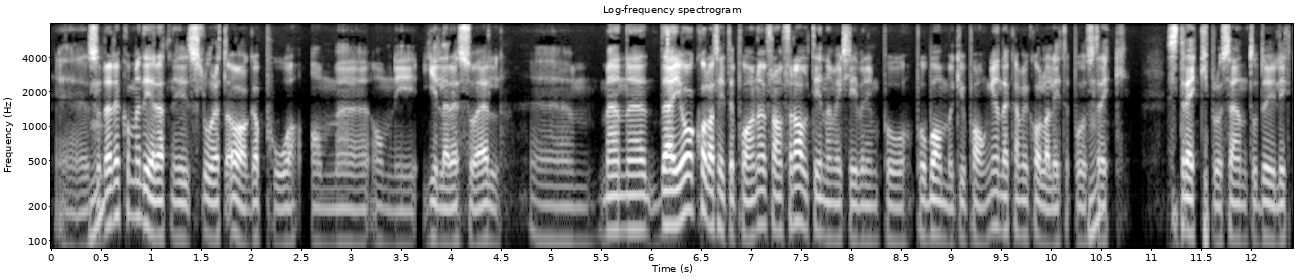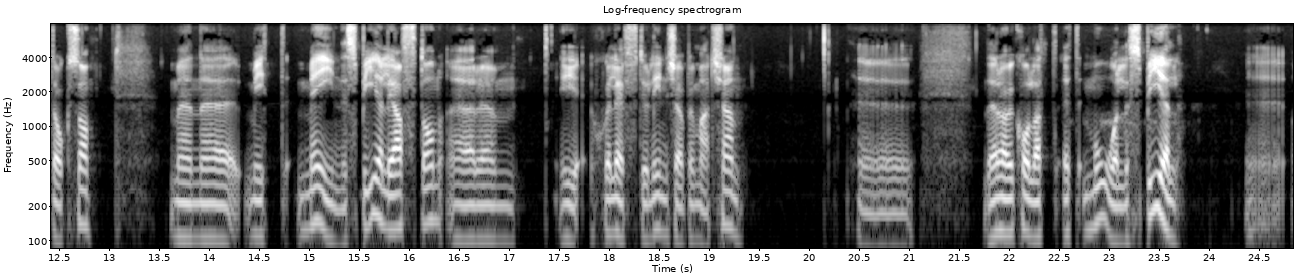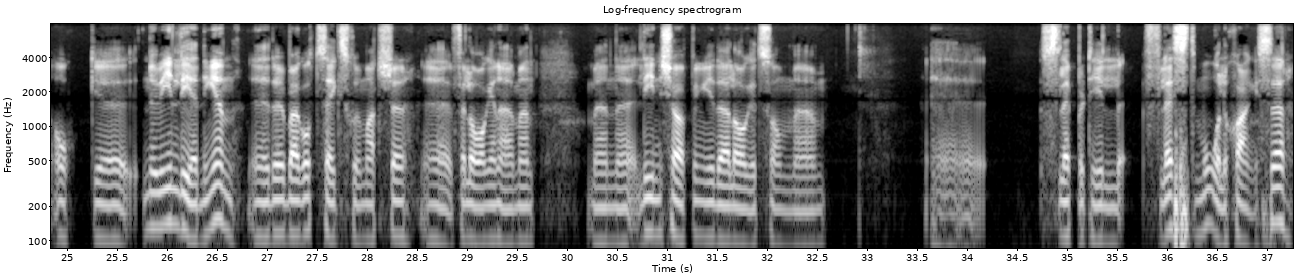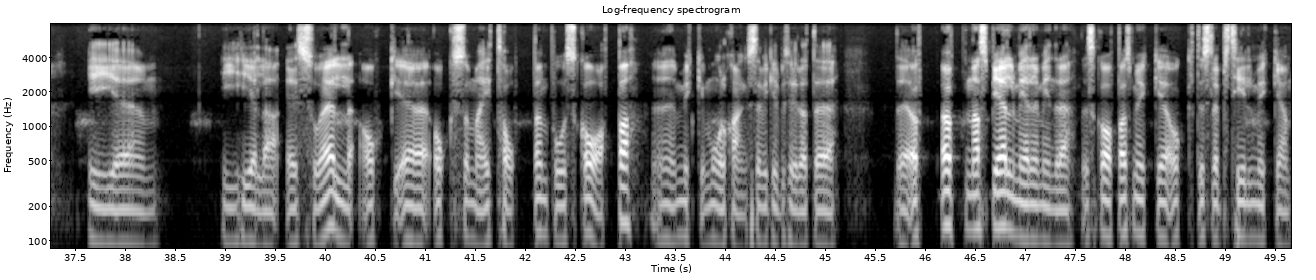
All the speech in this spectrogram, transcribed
Eh, mm. Så där rekommenderar jag att ni slår ett öga på om, eh, om ni gillar SHL. Ehm, men eh, där jag har kollat lite på nu, framförallt innan vi kliver in på, på bomberkupongen, där kan vi kolla lite på mm. streck, streckprocent och dylikt också. Men mitt main-spel i afton är ehm, i Skellefteå-Linköping-matchen. Där har vi kollat ett målspel Eh, och eh, nu i inledningen, eh, det har bara gått 6-7 matcher för lagen här, men, men Linköping är det laget som släpper till flest målchanser i, i hela SHL och också med i toppen på att skapa mycket målchanser, vilket betyder att det, det öppnas spjäll mer eller mindre. Det skapas mycket och det släpps till mycket.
